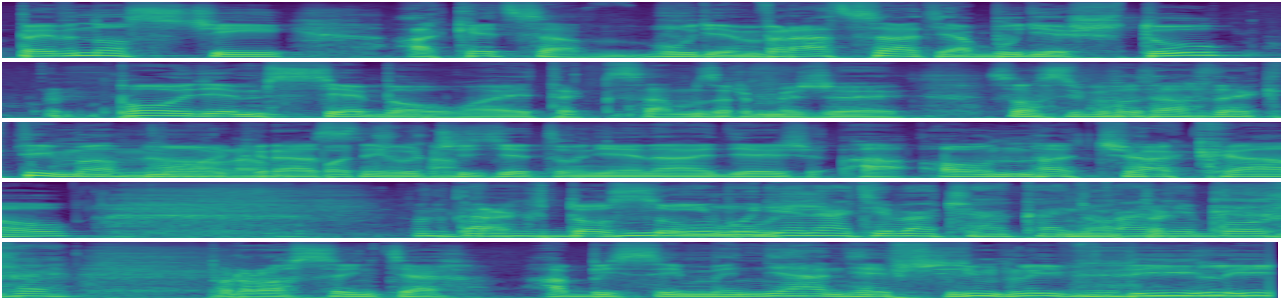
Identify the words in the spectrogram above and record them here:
pevnosti a keď sa budem vracať a budeš tu, pôjdem s tebou. Aj tak samozrejme, že som si povedal, tak ty ma no, môj krásny, počkam. určite tu nenájdeš a on ma čakal. On tak to som bude už... na teba čakať, no, Pane Bože. Prosím ťa, aby si mňa nevšimli v díli.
